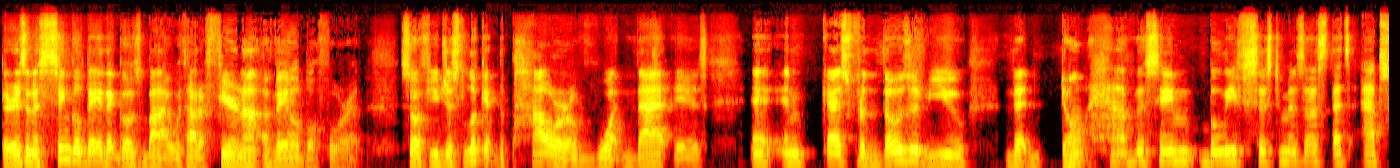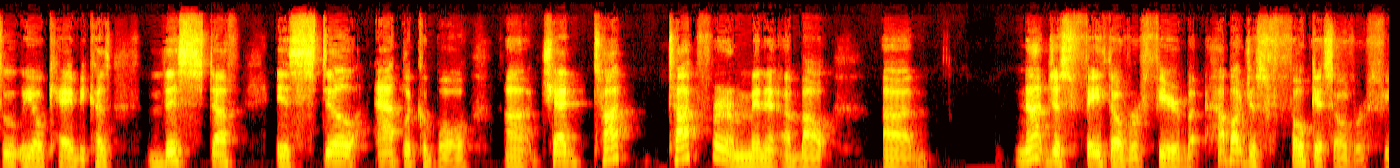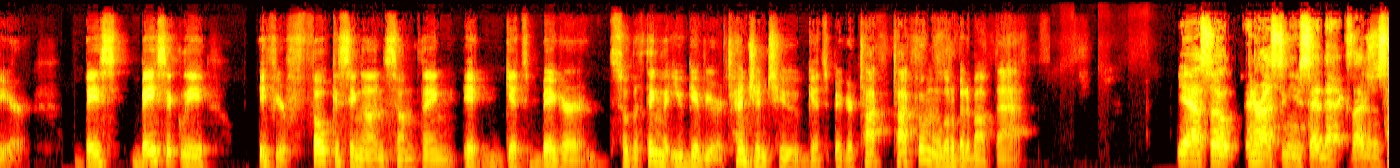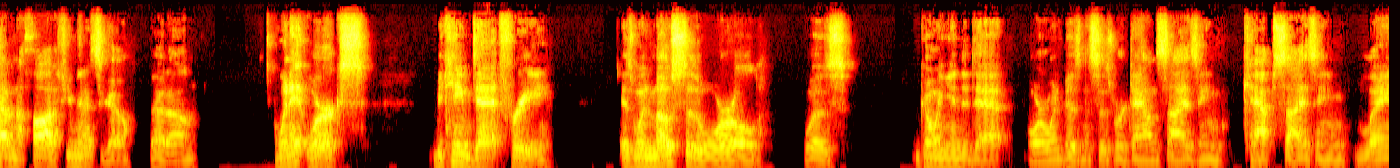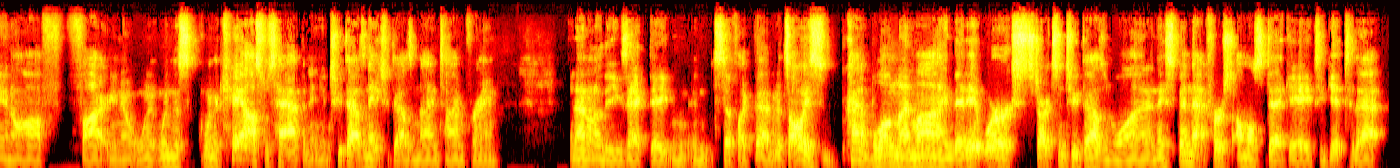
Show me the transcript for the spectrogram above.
There isn't a single day that goes by without a fear not available for it. So if you just look at the power of what that is, and, and guys, for those of you that don't have the same belief system as us, that's absolutely okay because this stuff is still applicable. Uh, Chad, talk talk for a minute about uh, not just faith over fear, but how about just focus over fear? Base, basically, if you're focusing on something, it gets bigger. So the thing that you give your attention to gets bigger. Talk talk to them a little bit about that. Yeah, so interesting you said that because I was just having a thought a few minutes ago that um, when it works, became debt free is when most of the world was going into debt or when businesses were downsizing, capsizing, laying off, fire. You know, when when this when the chaos was happening in 2008, 2009 timeframe, and I don't know the exact date and, and, stuff like that, but it's always kind of blown my mind that it works. Starts in 2001, and they spend that first almost decade to get to that,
